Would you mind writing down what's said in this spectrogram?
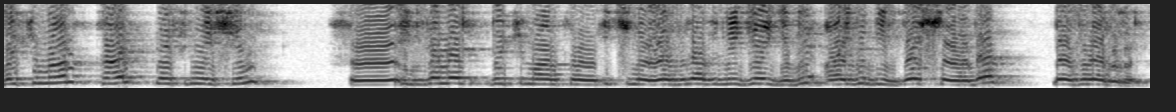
document type definition e, XML dokümantının içine yazılabileceği gibi ayrı bir dosyaya da yazılabilir.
